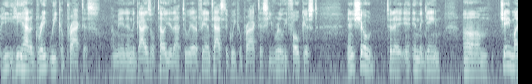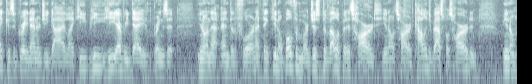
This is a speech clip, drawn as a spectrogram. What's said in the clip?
he, he had a great week of practice. I mean, and the guys will tell you that too. He had a fantastic week of practice. He really focused, and it showed today in, in the game. Um, Jay Mike is a great energy guy. Like he, he, he every day brings it, you know, on that end of the floor. And I think you know both of them are just developing. It's hard, you know, it's hard. College basketball's hard, and you know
